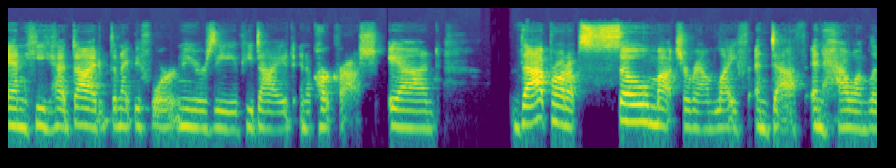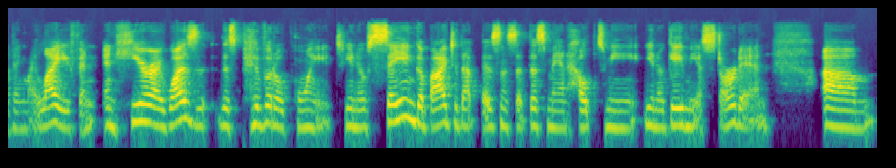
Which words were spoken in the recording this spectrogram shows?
and he had died the night before New Year's Eve. He died in a car crash, and that brought up so much around life and death and how I'm living my life. And and here I was this pivotal point, you know, saying goodbye to that business that this man helped me, you know, gave me a start in. Um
